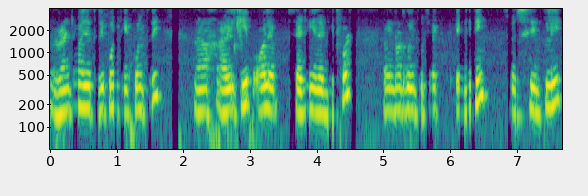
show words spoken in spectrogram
runtime as 3.8.3 uh, I will keep all setting as a default. I will not going to check anything. So simply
